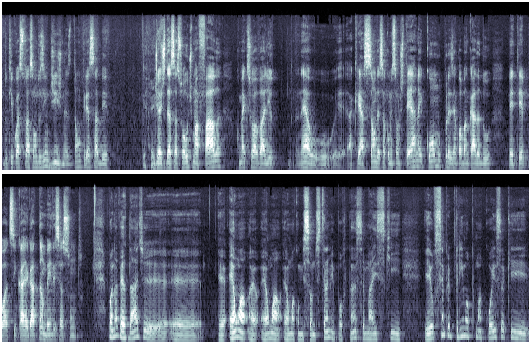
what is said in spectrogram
do que com a situação dos indígenas. Então eu queria saber, Perfeito. diante dessa sua última fala, como é que o senhor avalia né, o, a criação dessa comissão externa e como, por exemplo, a bancada do PT pode se encarregar também desse assunto? Bom, na verdade, é, é, é uma, é, uma, é uma comissão de extrema importância, mas que eu sempre primo para uma coisa que,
